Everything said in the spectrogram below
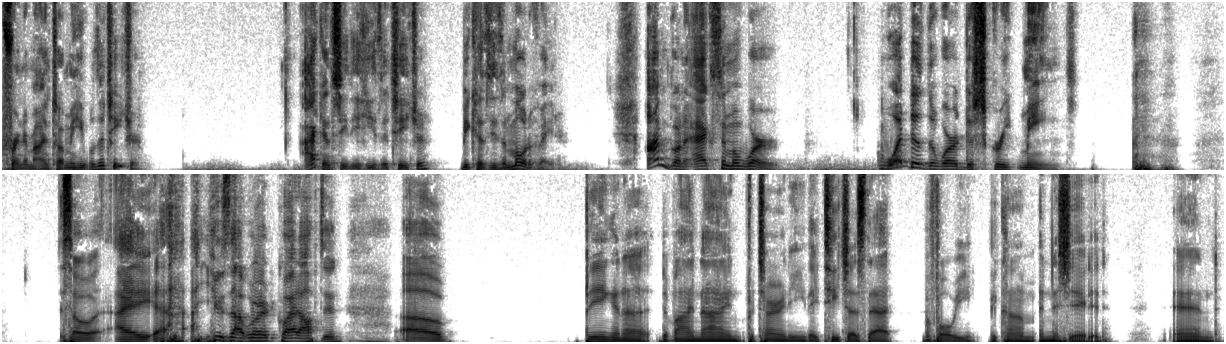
A friend of mine told me he was a teacher. I can see that he's a teacher because he's a motivator. I'm going to ask him a word. What does the word discreet mean? so I, I use that word quite often. Uh, being in a divine nine fraternity, they teach us that before we become initiated. And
